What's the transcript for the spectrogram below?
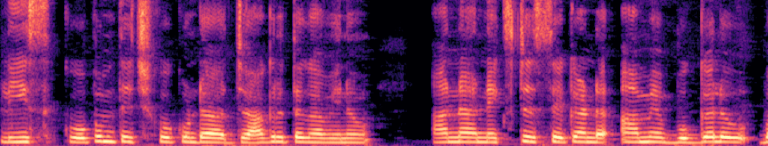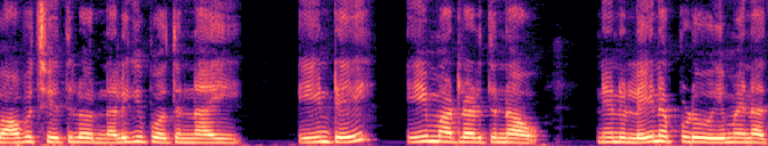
ప్లీజ్ కోపం తెచ్చుకోకుండా జాగ్రత్తగా విను. అన్న నెక్స్ట్ సెకండ్ ఆమె బుగ్గలు బాబు చేతిలో నలిగిపోతున్నాయి. ఏంటే? ఏం మాట్లాడుతున్నావు? నేను లేనప్పుడు ఏమైనా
